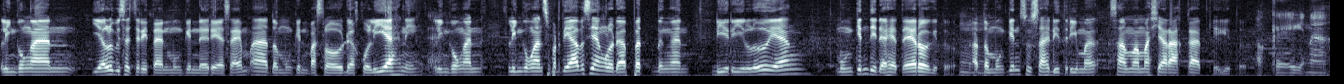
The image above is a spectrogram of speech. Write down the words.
lingkungan ya lo bisa ceritain mungkin dari SMA atau mungkin pas lo udah kuliah nih, lingkungan lingkungan seperti apa sih yang lo dapet dengan diri lo yang mungkin tidak hetero gitu Hmm. atau mungkin susah diterima sama masyarakat kayak gitu. Oke, nah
